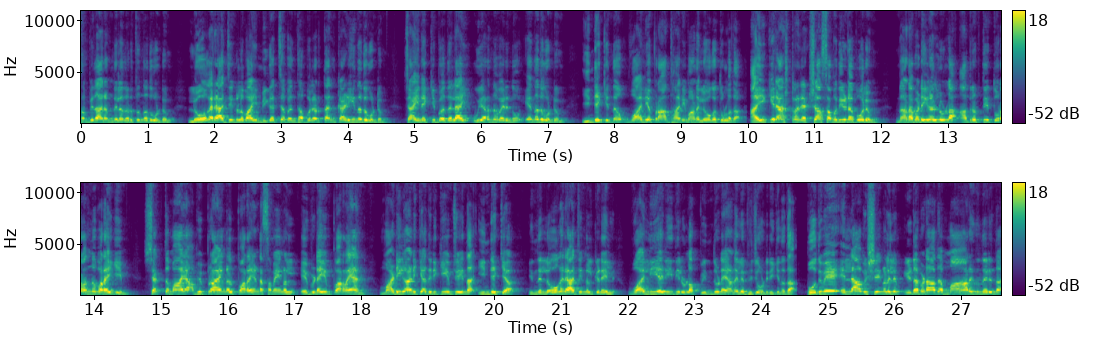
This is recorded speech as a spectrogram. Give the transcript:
സംവിധാനം നിലനിർത്തുന്നതുകൊണ്ടും ലോകരാജ്യങ്ങളുമായി മികച്ച ബന്ധം പുലർത്താൻ കഴിയുന്നതുകൊണ്ടും ചൈനയ്ക്ക് ബദലായി ഉയർന്നു വരുന്നു എന്നതുകൊണ്ടും ഇന്ത്യയ്ക്ക് ഇന്ന് വലിയ പ്രാധാന്യമാണ് ലോകത്തുള്ളത്. ഐക്യരാഷ്ട്ര രക്ഷാ സമിതിയുടെ പോലും നടപടികളിലുള്ള അതൃപ്തി തുറന്നു പറയുകയും ശക്തമായ അഭിപ്രായങ്ങൾ പറയേണ്ട സമയങ്ങളിൽ എവിടെയും പറയാൻ മടി കാണിക്കാതിരിക്കുകയും ചെയ്യുന്ന ഇന്ത്യയ്ക്ക് ഇന്ന് ലോകരാജ്യങ്ങൾക്കിടയിൽ വലിയ രീതിയിലുള്ള പിന്തുണയാണ് ലഭിച്ചുകൊണ്ടിരിക്കുന്നത്. പൊതുവെ എല്ലാ വിഷയങ്ങളിലും ഇടപെടാതെ മാറി നിന്നിരുന്ന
